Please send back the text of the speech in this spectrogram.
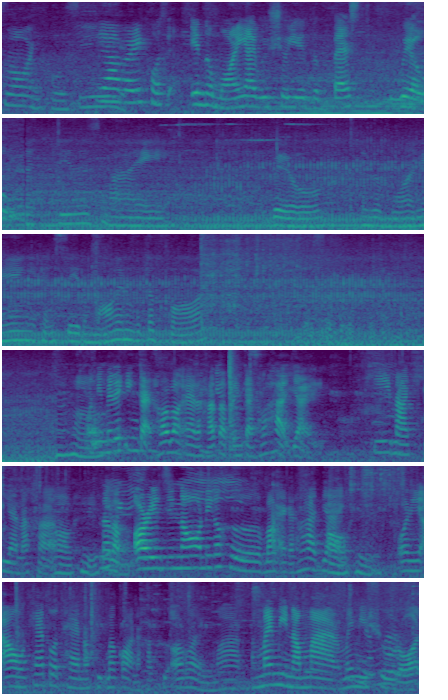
slow and cozy yeah very cozy in the morning I will show you the best view this is my view in the morning you can see the mountain with the fog That's so beautiful วันนี้ไม่ได้กินไก่ทอดบางแอนะคะ แต่เป็นไก่ทอดหาดใหญ่ ที่นาเคียนะคะ โอเค แต่แบบออริจินอลนี่ก็คือบางแอไก่ทอดหาดใหญ่ โอเค วันนี้เอาแค่ตัวแทนน้ำพริกมาก่อนนะคะ คืออร่อยมาก ไม่มีน้ำมันไม่มีชูรส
